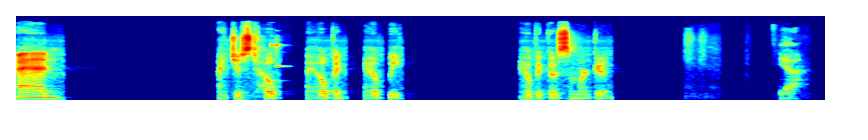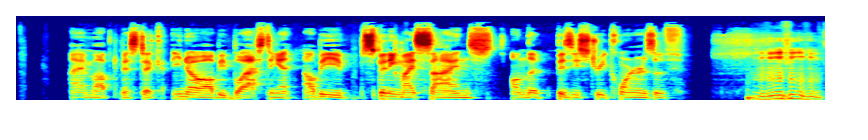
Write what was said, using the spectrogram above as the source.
And I just hope, I hope it, I hope we, I hope it goes somewhere good. Yeah. I'm optimistic. You know, I'll be blasting it. I'll be spinning my signs on the busy street corners of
